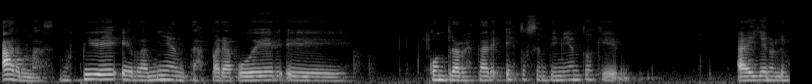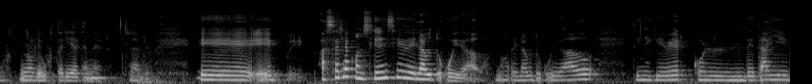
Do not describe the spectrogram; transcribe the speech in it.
Armas, nos pide herramientas para poder eh, contrarrestar estos sentimientos que a ella no le, no le gustaría tener. Claro. Eh, eh, hacer la conciencia del autocuidado. ¿no? El autocuidado tiene que ver con el detalle,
